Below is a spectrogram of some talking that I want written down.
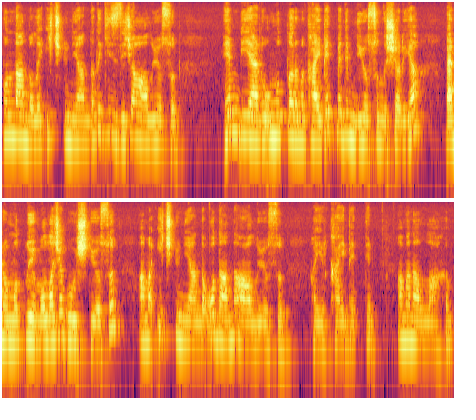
Bundan dolayı iç dünyanda da gizlice ağlıyorsun. Hem bir yerde umutlarımı kaybetmedim diyorsun dışarıya. Ben umutluyum olacak o iş diyorsun. Ama iç dünyanda odanda ağlıyorsun. Hayır kaybettim. Aman Allah'ım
